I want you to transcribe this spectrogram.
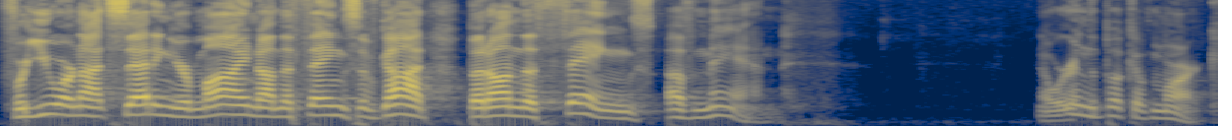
For you are not setting your mind on the things of God, but on the things of man. Now we're in the book of Mark.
